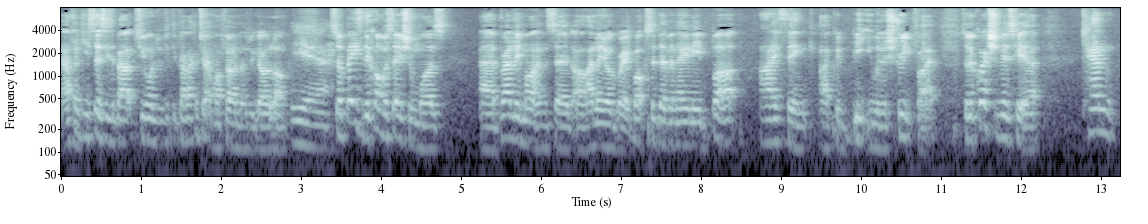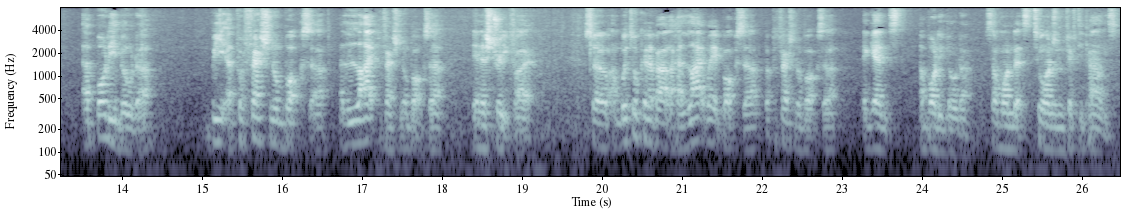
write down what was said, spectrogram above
I think he says he's about 250 pounds. I can check on my phone as we go along. Yeah. So basically, the conversation was uh, Bradley Martyn said, oh, I know you're a great boxer, Devin Haney, but I think I could beat you in a street fight. So the question is here can a bodybuilder beat a professional boxer, a light professional boxer, in a street fight? So um, we're talking about like a lightweight boxer, a professional boxer, against a bodybuilder, someone that's 250 pounds.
